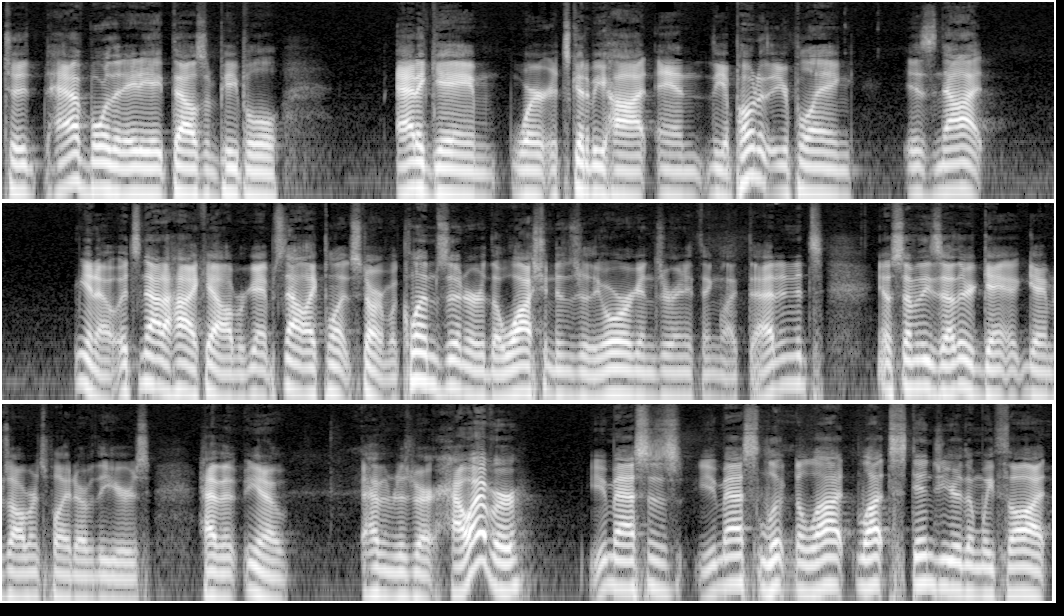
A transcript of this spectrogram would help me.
to have more than eighty-eight thousand people at a game where it's going to be hot and the opponent that you're playing is not you know, it's not a high caliber game. It's not like playing, starting with Clemson or the Washingtons or the Oregons or anything like that. And it's, you know, some of these other ga- games Auburn's played over the years haven't, you know, haven't been very. However, UMass is UMass looked a lot lot stingier than we thought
